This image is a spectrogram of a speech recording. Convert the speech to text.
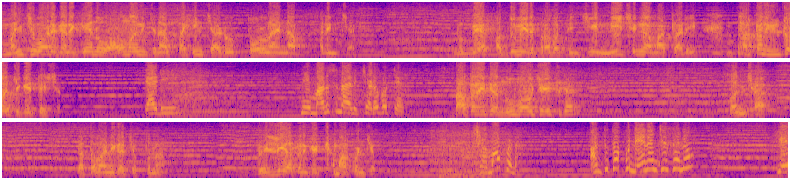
మంచివాడు గనకే నువ్వు అవమానించినా సహించాడు తోలనాడినా భరించాడు. నువ్వే హద్దు మీద ప్రవర్తించి నీచంగా మాట్లాడి భర్తను ఇంట్లోంచి గెట్టేశావు. డాడీ మీ మనసు నాని చెడగొట్టారు. అతనైతే నువ్వు బాగు చేయొచ్చుగా సంధ్య పెద్దవాణిగా చెప్తున్నాను. వెళ్ళి అతనికి క్షమాపణ చెప్పు. క్షమాపణ? అంత తప్పు నేనేం చేశాను? ఏ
